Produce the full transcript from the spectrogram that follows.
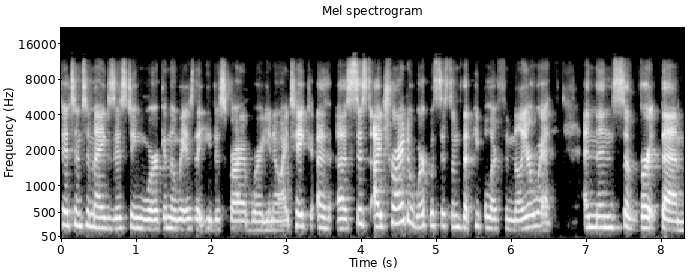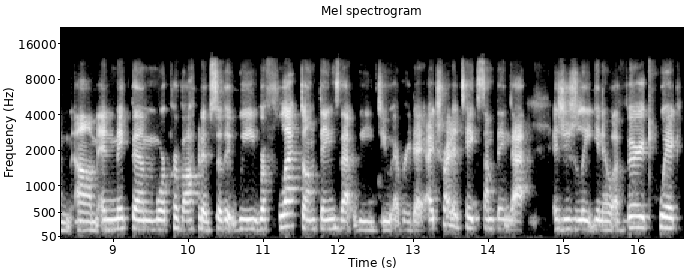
fits into my existing work in the ways that you describe where you know i take a, a i try to work with systems that people are familiar with and then subvert them um, and make them more provocative so that we reflect on things that we do every day. I try to take something that is usually you know a very quick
